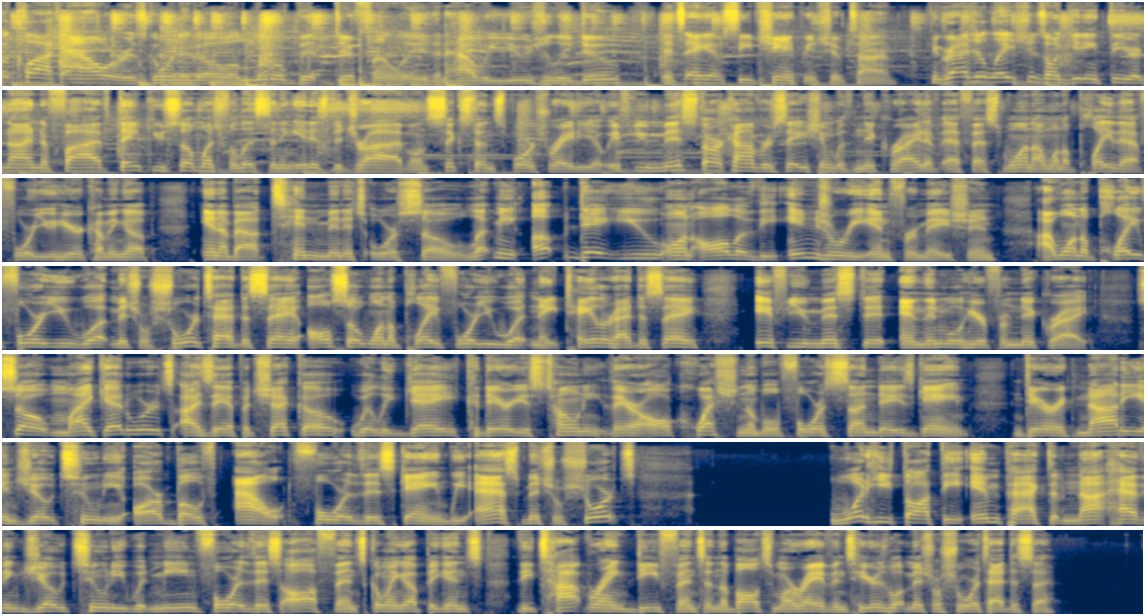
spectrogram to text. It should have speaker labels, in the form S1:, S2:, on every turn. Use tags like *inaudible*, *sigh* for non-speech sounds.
S1: O'clock hour is going to go a little bit differently than how we usually do. It's AFC Championship time. Congratulations on getting through your nine to five. Thank you so much for listening. It is the drive on 610 Sports Radio. If you missed our conversation with Nick Wright of FS1, I want to play that for you here coming up in about 10 minutes or so. Let me update you on all of the injury information. I want to play for you what Mitchell Schwartz had to say. Also, want to play for you what Nate Taylor had to say if you missed it, and then we'll hear from Nick Wright. So Mike Edwards, Isaiah Pacheco, Willie Gay, Kadarius Toney, they are all questionable for Sunday's game. Derrick Nnadi and Joe Thuney are both out for this game. We asked Mitchell Schwartz what he thought the impact of not having Joe Thuney would mean for this offense going up against the top-ranked defense in the Baltimore Ravens. Here's what Mitchell Schwartz had to say.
